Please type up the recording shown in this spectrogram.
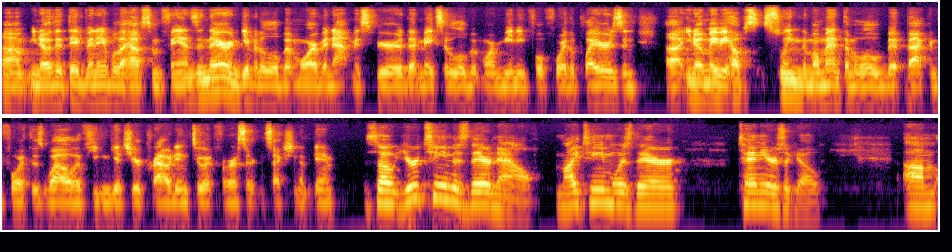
um, you know, that they've been able to have some fans in there and give it a little bit more of an atmosphere that makes it a little bit more meaningful for the players and, uh, you know, maybe helps swing the momentum a little bit back and forth as well if you can get your crowd into it for a certain section of the game. So your team is there now. My team was there 10 years ago. Um,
